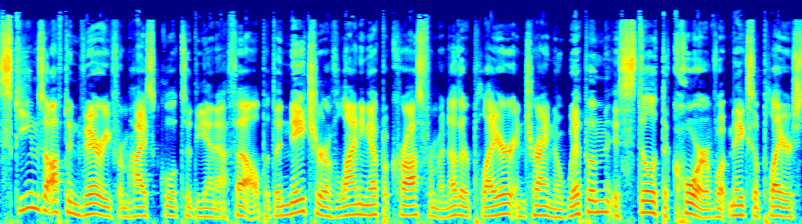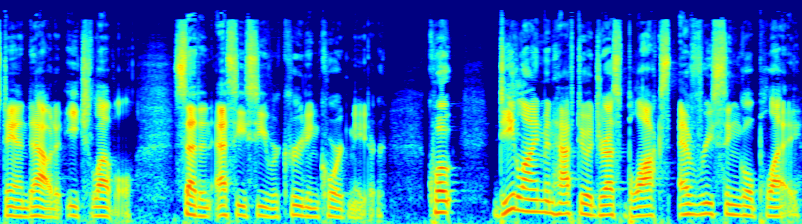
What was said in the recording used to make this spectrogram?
Schemes often vary from high school to the NFL, but the nature of lining up across from another player and trying to whip him is still at the core of what makes a player stand out at each level, said an SEC recruiting coordinator. Quote, D linemen have to address blocks every single play,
